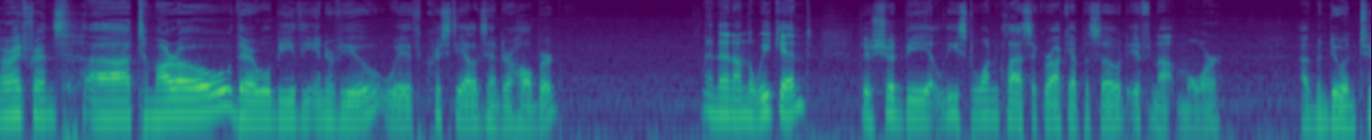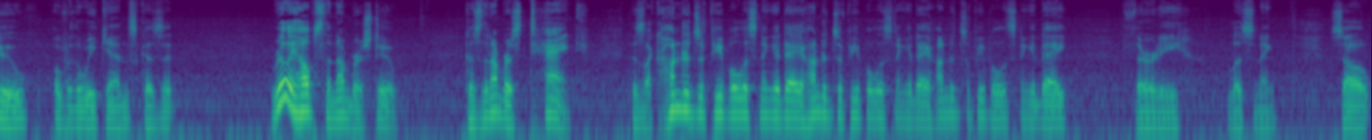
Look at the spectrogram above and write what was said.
All right, friends. Uh, tomorrow there will be the interview with Christy Alexander Hallberg. And then on the weekend, there should be at least one classic rock episode, if not more. I've been doing two over the weekends because it really helps the numbers, too. Because the numbers tank. There's like hundreds of people listening a day, hundreds of people listening a day, hundreds of people listening a day, 30 listening. So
